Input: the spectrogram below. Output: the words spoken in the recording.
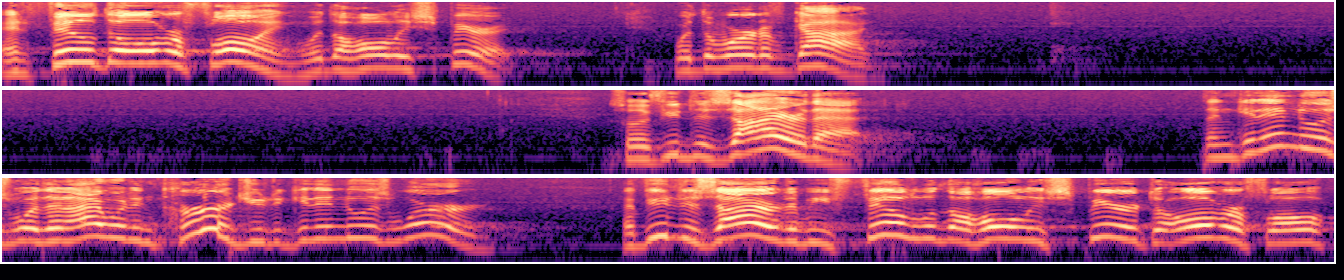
and filled to overflowing with the Holy Spirit, with the Word of God. So if you desire that, then get into His Word. Then I would encourage you to get into His Word. If you desire to be filled with the Holy Spirit to overflow,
